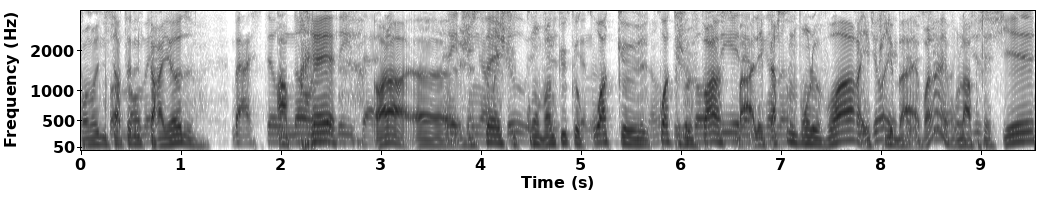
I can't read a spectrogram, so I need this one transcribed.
pendant une certaine période. Après, voilà, euh, je sais, je suis convaincu que quoi que, quoi que je fasse, bah, les personnes vont le voir et puis bah, voilà, elles vont l'apprécier.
